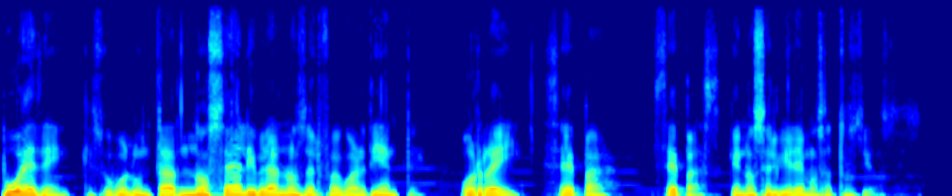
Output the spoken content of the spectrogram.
puede que su voluntad no sea librarnos del fuego ardiente. Oh rey, sepa, sepas que no serviremos a tus dioses.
